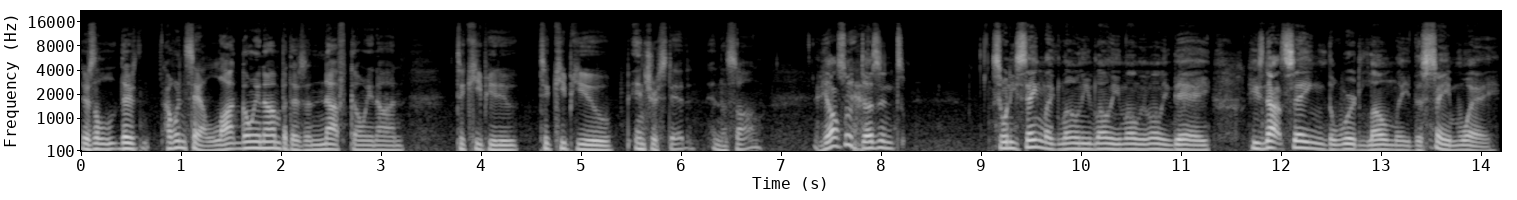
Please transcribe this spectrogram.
There's a there's I wouldn't say a lot going on, but there's enough going on to keep you to keep you interested in the song. He also doesn't. So when he's saying like lonely, lonely, lonely, lonely day, he's not saying the word lonely the same way.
